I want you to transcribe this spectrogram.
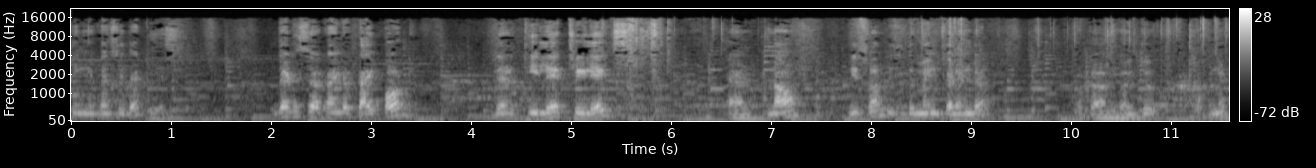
think you can see that yes. That is a kind of tripod. There are three, leg, three legs. And now this one this is the main calendar. Okay I'm going to open it.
